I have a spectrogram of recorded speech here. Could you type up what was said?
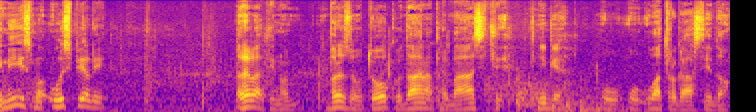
I mi smo uspjeli relativno brzo u toku dana prebaciti knjige u, u, u vatrogasni dom.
